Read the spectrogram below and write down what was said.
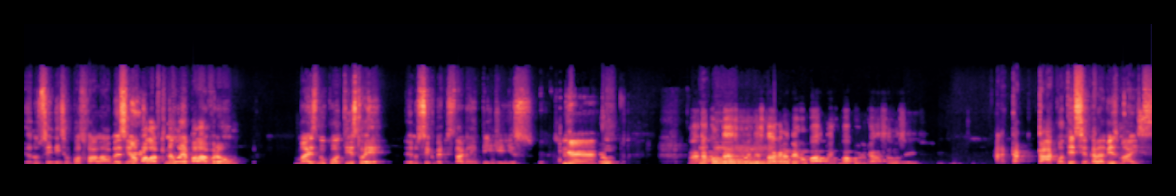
Eu não sei nem se eu posso falar, mas assim, é uma palavra que não é palavrão, mas no contexto é. Eu não sei como é que o Instagram entende isso. É. Mas Acontece muito no Instagram derrubar, derrubar publicação, assim. Ah, tá, tá acontecendo cada vez mais.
